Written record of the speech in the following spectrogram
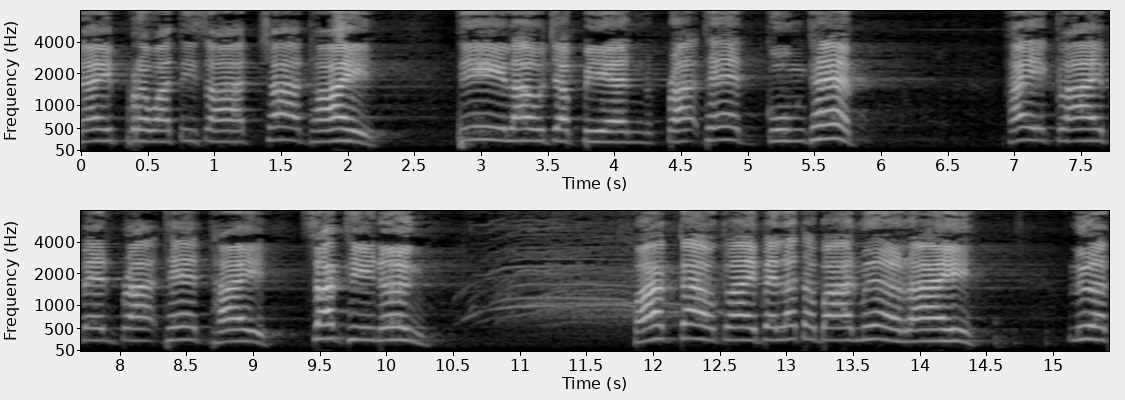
ในประวัติศาสตร์ชาติไทย ที่เราจะเปลี่ยนประเทศกรุงเทพ ให้กลายเป็นประเทศไทยสักทีหนึ่งพักก้าวไกลเป็นรัฐบาลเมื่อไร เลือก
